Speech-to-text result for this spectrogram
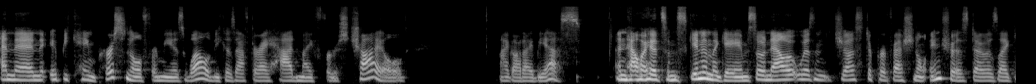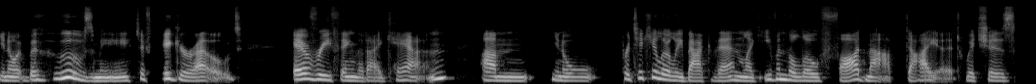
And then it became personal for me as well because after I had my first child, I got IBS. And now I had some skin in the game. So now it wasn't just a professional interest. I was like, you know, it behooves me to figure out everything that I can. Um, you know, particularly back then, like even the low FODMAP diet, which is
